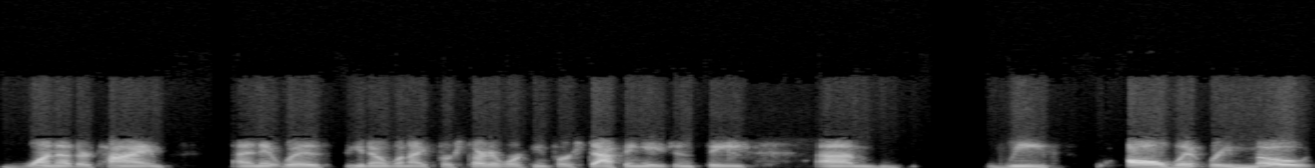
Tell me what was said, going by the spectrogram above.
one other time, and it was you know when I first started working for a staffing agency um, we all went remote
